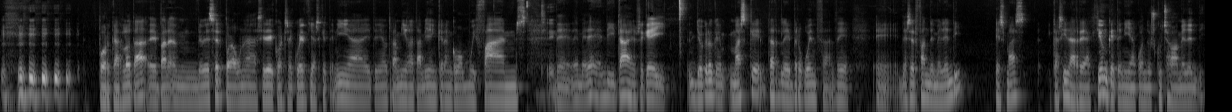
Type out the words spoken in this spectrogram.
por Carlota, eh, para- mm, debe ser por alguna serie de consecuencias que tenía. Y tenía otra amiga también que eran como muy fans Sí. de, de Melendi y tal, no sé qué. Y yo creo que más que darle vergüenza de, eh, de ser fan de Melendi, es más casi la reacción que tenía cuando escuchaba a Melendi.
